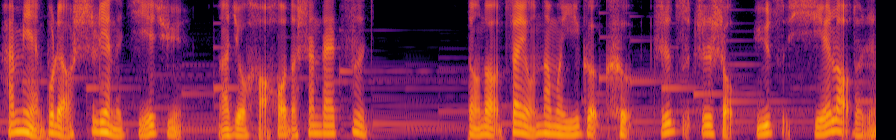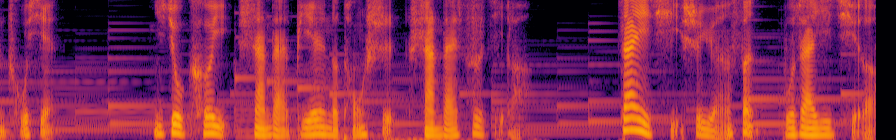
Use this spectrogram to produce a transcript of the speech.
还免不了失恋的结局，那就好好的善待自己。等到再有那么一个可执子之手与子偕老的人出现，你就可以善待别人的同时善待自己了。在一起是缘分，不在一起了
